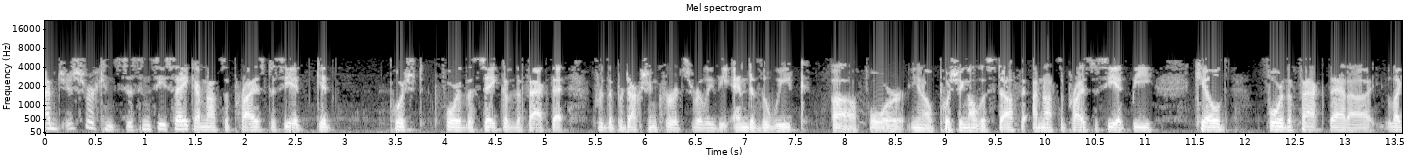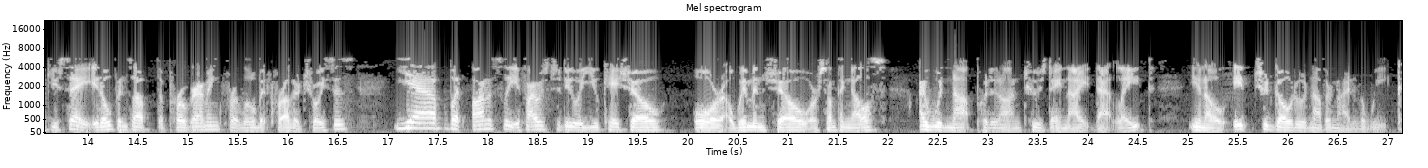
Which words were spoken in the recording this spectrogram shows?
I'm just for consistency's sake, I'm not surprised to see it get pushed for the sake of the fact that for the production crew, it's really the end of the week uh, for you know pushing all this stuff. I'm not surprised to see it be killed for the fact that, uh, like you say, it opens up the programming for a little bit for other choices. Yeah, but honestly, if I was to do a UK show or a women's show or something else, I would not put it on Tuesday night that late. You know, it should go to another night of the week.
